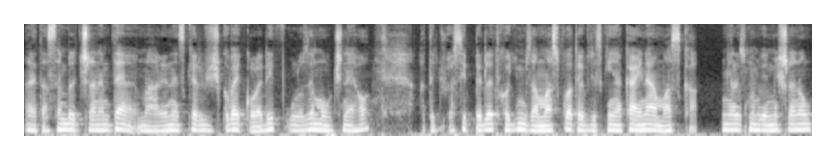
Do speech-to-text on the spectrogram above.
Leta jsem byl členem té mládenecké ružičkové koledy v úloze Moučného a teď už asi pět let chodím za masku a to je vždycky nějaká jiná maska. Měli jsme vymyšlenou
